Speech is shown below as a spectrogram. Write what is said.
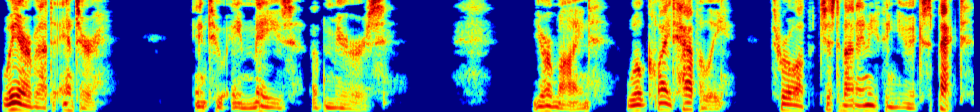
We are about to enter into a maze of mirrors. Your mind will quite happily throw up just about anything you expect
